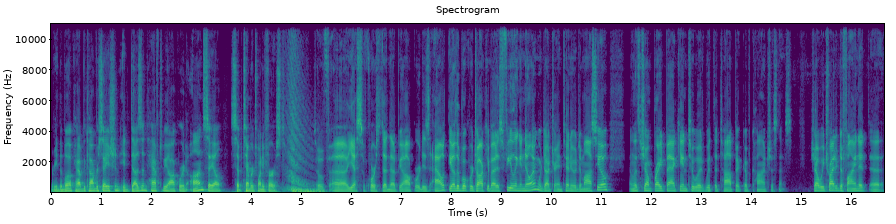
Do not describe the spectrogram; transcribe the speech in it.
Read the book, have the conversation. It doesn't have to be awkward. On sale September 21st. So, if, uh, yes, of course, it doesn't have to be awkward is out. The other book we're talking about is Feeling and Knowing with Dr. Antonio Damasio. And let's jump right back into it with the topic of consciousness. Shall we try to define it? Uh,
